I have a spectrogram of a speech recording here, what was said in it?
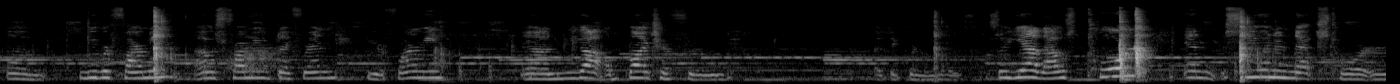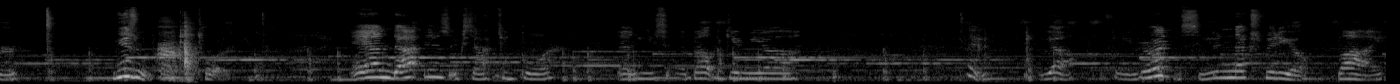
um we were farming. I was farming with my friend. We were farming and we got a bunch of food. Think So yeah, that was tour and see you in the next tour amusement park tour. And that is Exacted Boar. And he's about to give me a thing. Yeah. Enjoy. See you in the next video. Bye.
